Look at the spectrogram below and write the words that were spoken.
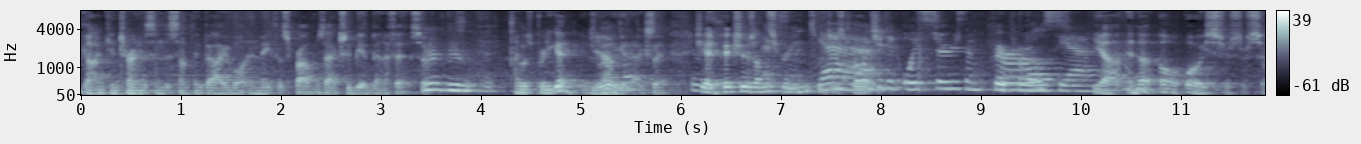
God can turn us into something valuable and make those problems actually be a benefit. So mm-hmm. it was pretty good. It was Yeah. really good, actually. She had pictures on the screens, which is Yeah. cool. she did oysters and For pearls. pearls, yeah. Yeah, and the oh, oysters are so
